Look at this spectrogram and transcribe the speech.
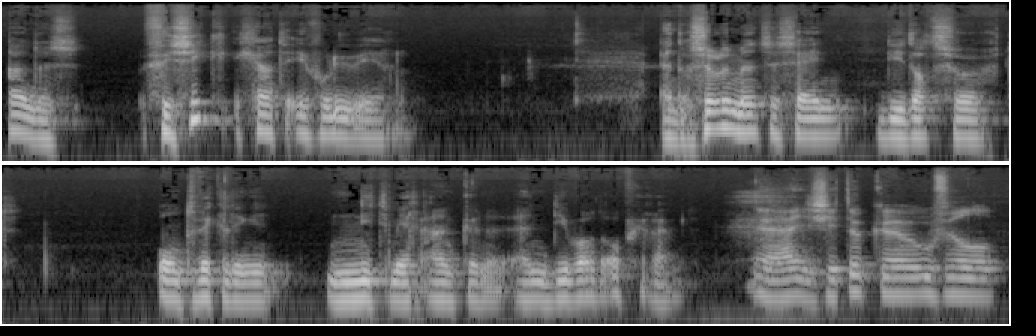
aan dus fysiek gaat evolueren. En er zullen mensen zijn die dat soort ontwikkelingen niet meer aankunnen en die worden opgeruimd. Ja, je ziet ook eh, hoeveel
